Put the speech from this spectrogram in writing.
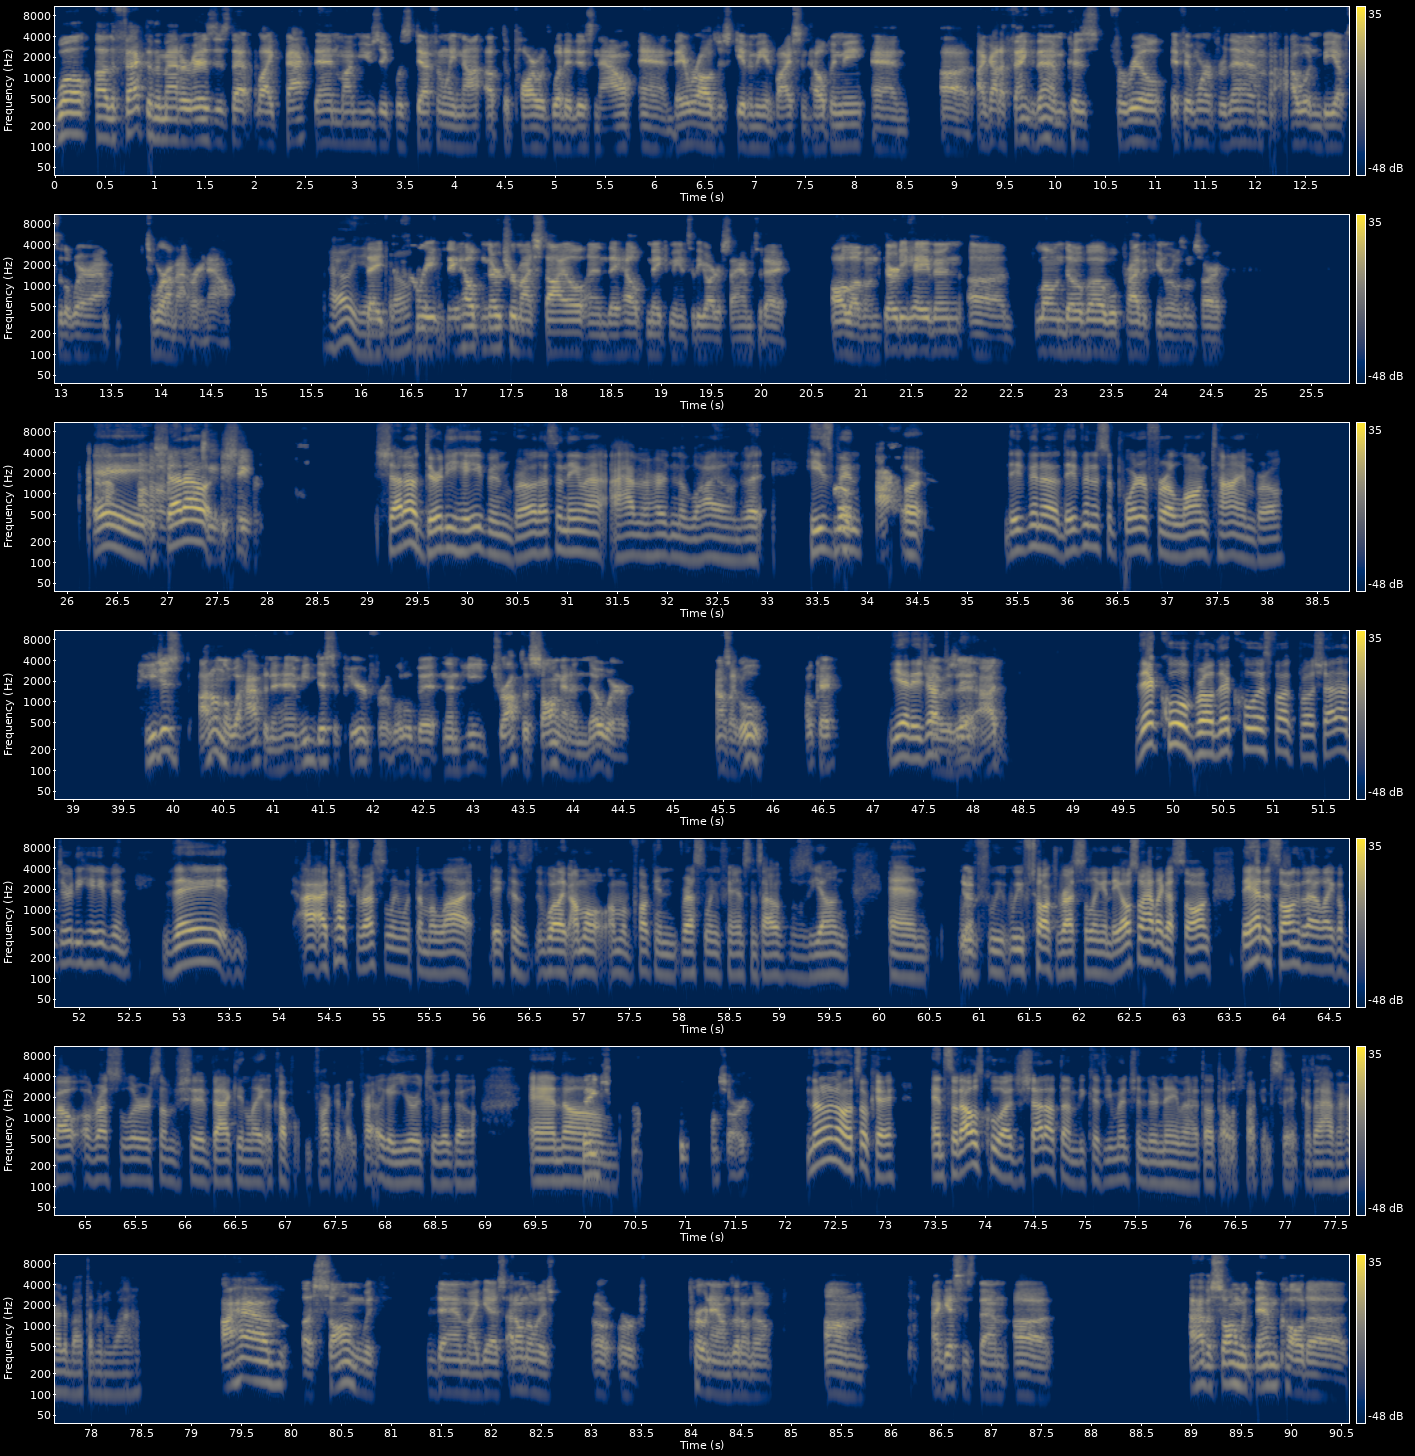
Well, uh, the fact of the matter is, is that like back then, my music was definitely not up to par with what it is now, and they were all just giving me advice and helping me, and uh, I got to thank them because for real, if it weren't for them, I wouldn't be up to the where I'm to where I'm at right now. Hell yeah, they bro. definitely they helped nurture my style, and they helped make me into the artist I am today. All of them, Dirty Haven, uh, Lone Dova, well, Private Funerals. I'm sorry. Hey, shout out, sh- shout out Dirty Haven, bro. That's a name I, I haven't heard in a while, but he's Bro, been I, or they've been a they've been a supporter for a long time, bro. he just I don't know what happened to him. He disappeared for a little bit, and then he dropped a song out of nowhere. I was like, oh, okay, Yeah, they dropped. That was it. it. I. They're cool, bro. They're cool as fuck, bro. Shout out Dirty Haven. They I, I talked to wrestling with them a lot because well, like I'm a I'm a fucking wrestling fan since I was young, and Yeah. we've we, we've talked wrestling, and they also had like a song. They had a song that I like about a wrestler or some shit back in like a couple fucking like probably like a year or two ago, and um I'm sorry. no no no it's okay. And so that was cool. I just shout out them because you mentioned their name, and I thought that was fucking sick because I haven't heard about them in a while. I have a song with them. I guess I don't know his or, or pronouns. I don't know. Um, I guess it's them. Uh, I have a song with them called uh,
